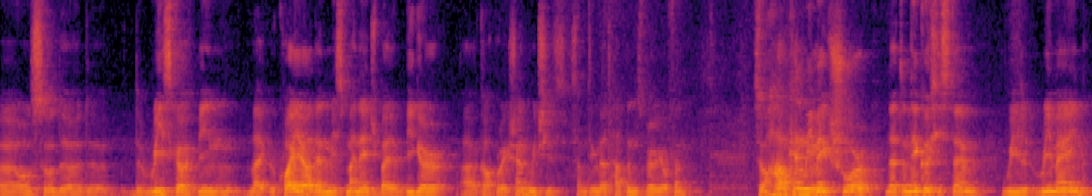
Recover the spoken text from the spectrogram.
uh, also the, the, the risk of being like acquired and mismanaged by a bigger uh, corporation, which is something that happens very often. So how can we make sure that an ecosystem will remain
